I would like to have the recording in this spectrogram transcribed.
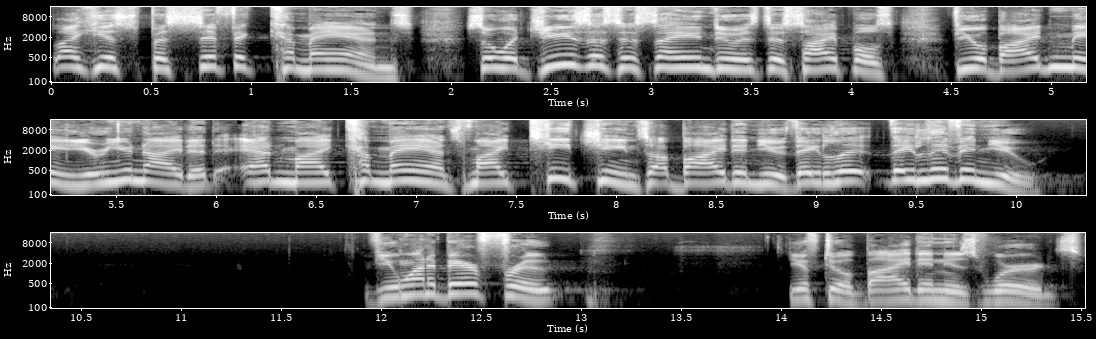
like his specific commands. So, what Jesus is saying to his disciples, if you abide in me, you're united, and my commands, my teachings abide in you. They, li- they live in you. If you want to bear fruit, you have to abide in his words.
